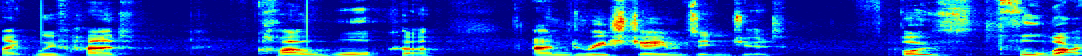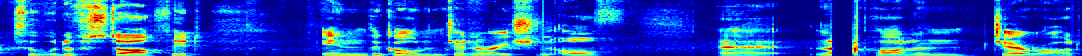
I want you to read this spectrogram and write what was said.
Like we've had Kyle Walker and Reece James injured, both fullbacks that would have started in the golden generation of uh, Lampard and Gerrard,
